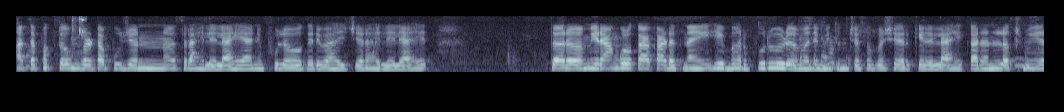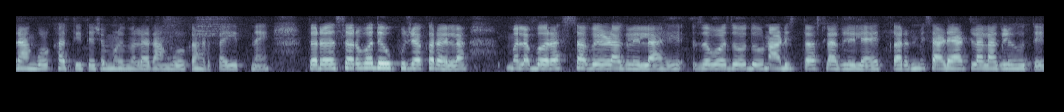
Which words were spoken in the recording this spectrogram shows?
आता फक्त उंबरटा पूजनच राहिलेलं आहे आणि फुलं वगैरे व्हायचे राहिलेले आहेत. तर मी रांगोळ का काढत नाही हे भरपूर व्हिडिओमध्ये मी तुमच्यासोबत शेअर केलेलं आहे. कारण लक्ष्मी रांगोळ खाती त्याच्यामुळे मला रांगोळ काढता येत नाही. तर सर्व देवपूजा करायला मला बराचसा वेळ लागलेला आहे. जवळजवळ दोन अडीच तास लागलेले आहेत. कारण मी साडेआठला लागले होते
